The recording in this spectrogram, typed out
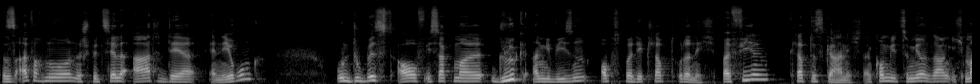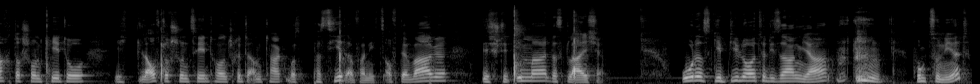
Das ist einfach nur eine spezielle Art der Ernährung und du bist auf, ich sag mal, Glück angewiesen, ob es bei dir klappt oder nicht. Bei vielen klappt es gar nicht. Dann kommen die zu mir und sagen, ich mache doch schon Keto, ich laufe doch schon 10.000 Schritte am Tag, aber es passiert einfach nichts. Auf der Waage es steht immer das Gleiche. Oder es gibt die Leute, die sagen, ja, funktioniert,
